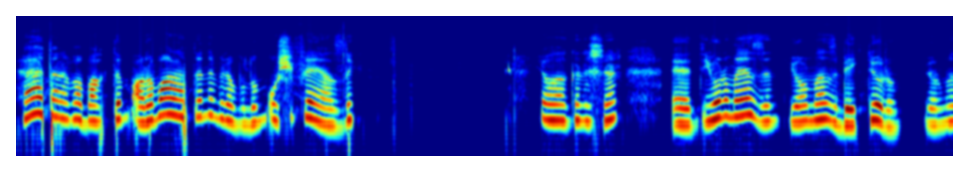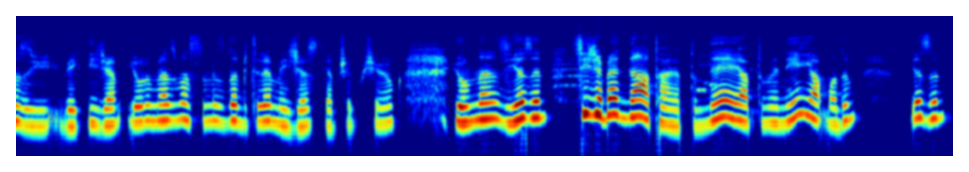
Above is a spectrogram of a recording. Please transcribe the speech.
Her tarafa baktım. Araba anahtarını bile buldum. O şifre yazdık. Yok arkadaşlar. E, yoruma yazın. Yorumlarınızı bekliyorum. Yorumlarınızı bekleyeceğim. Yorum yazmazsanız da bitiremeyeceğiz. Yapacak bir şey yok. Yorumlarınızı yazın. Sizce ben ne hata yaptım? Ne yaptım ve neyi yapmadım? Yazın.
